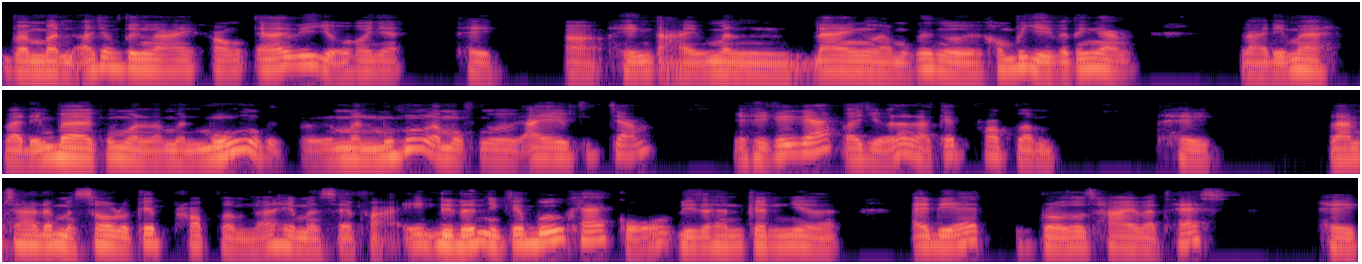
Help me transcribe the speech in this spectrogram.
và mình ở trong tương lai không? Em lấy ví dụ thôi nha. Thì uh, hiện tại mình đang là một cái người không biết gì về tiếng Anh. Là điểm A và điểm B của mình là mình muốn mình muốn là một người IELTS 9 chấm. Vậy thì cái gap ở giữa đó là cái problem. Thì làm sao để mình solve được cái problem đó thì mình sẽ phải đi đến những cái bước khác của design thinking như là ADS, prototype và test. Thì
